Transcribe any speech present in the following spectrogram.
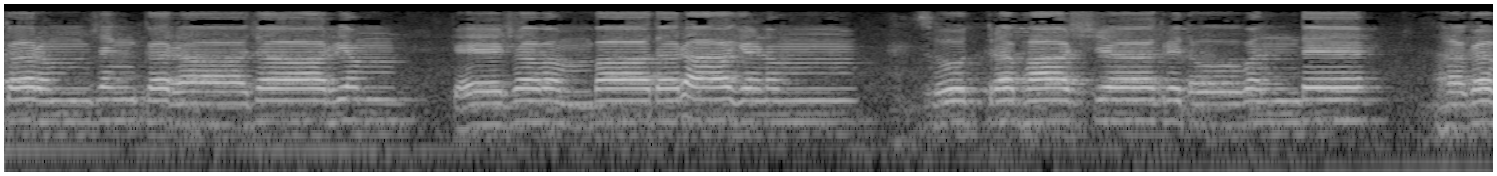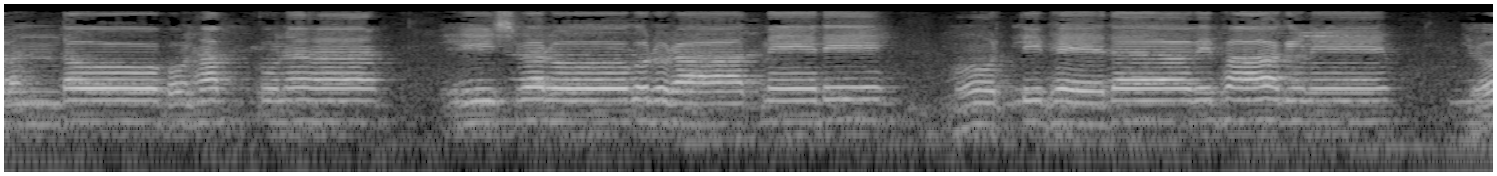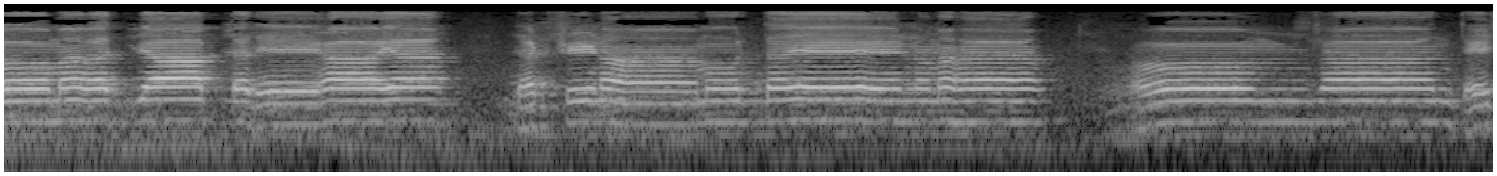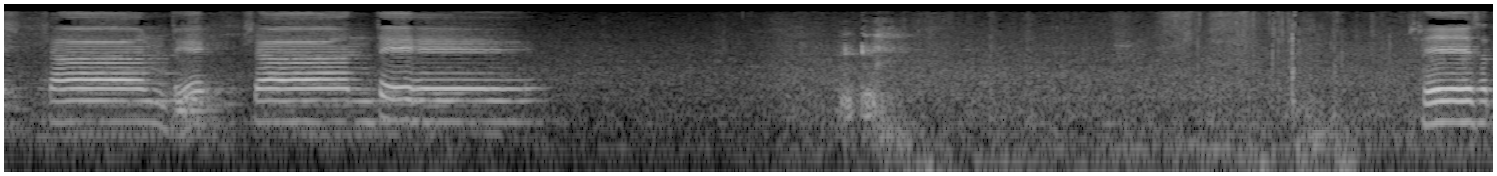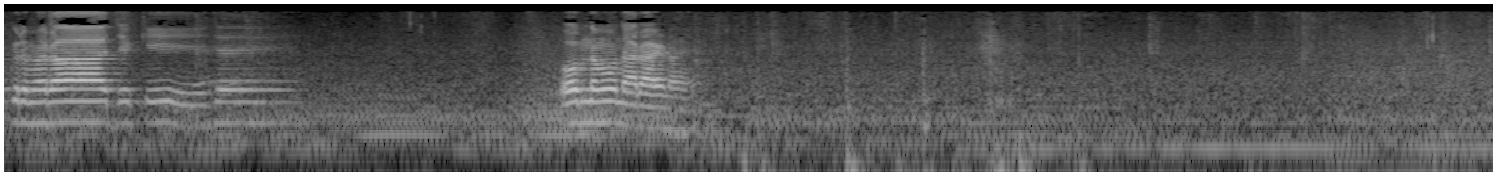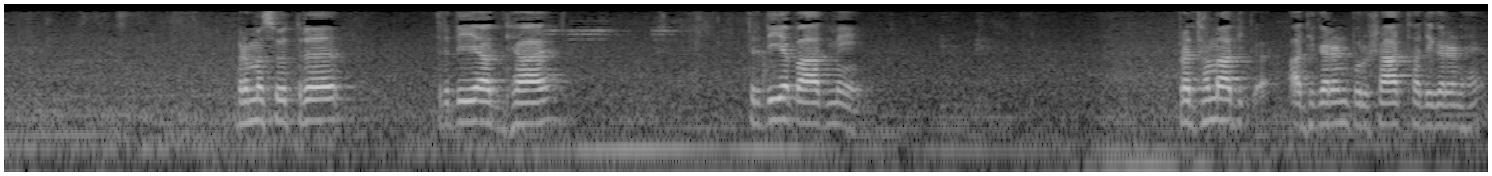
शङ्करम् शङ्कराचार्यम् केशवम् बादरायणम् सूत्रभाष्य कृतो वंदे भगवन्तौ पुनः पुनः ईश्वरो गुरुरात्मेदे मूर्तिभेदविभागिने दक्षिणामूर्तये नमः। ॐ शान्ति शान्ति शान्तिः। श्री सदगुरु महाराज की जय। ओम नमो नारायण नारायणाय। ब्रह्मसूत्र, तृतीय अध्याय, तृतीय पाद में प्रथम अधिकरण, पुरुषार्थ अधिकरण है।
